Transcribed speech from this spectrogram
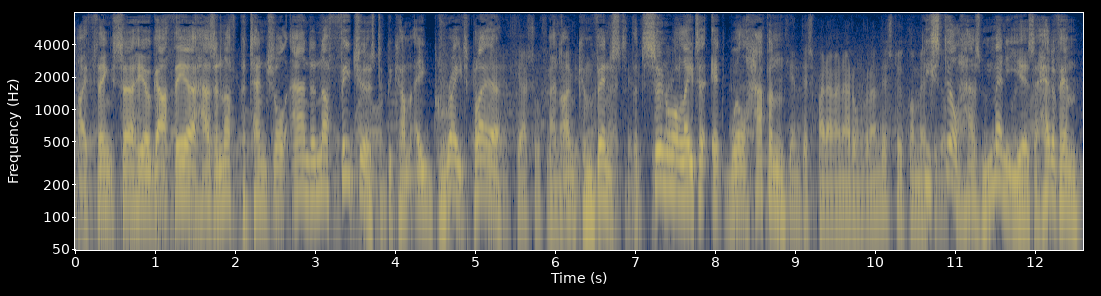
I think Sergio Garcia has enough potential and enough features to become a great player, and I'm convinced that sooner or later it will happen. He still has many years ahead of him,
